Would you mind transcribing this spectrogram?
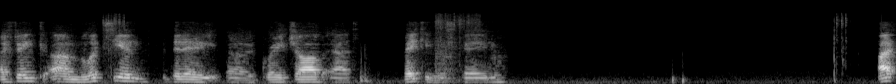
I think um, Lixian did a great job at making this game. I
